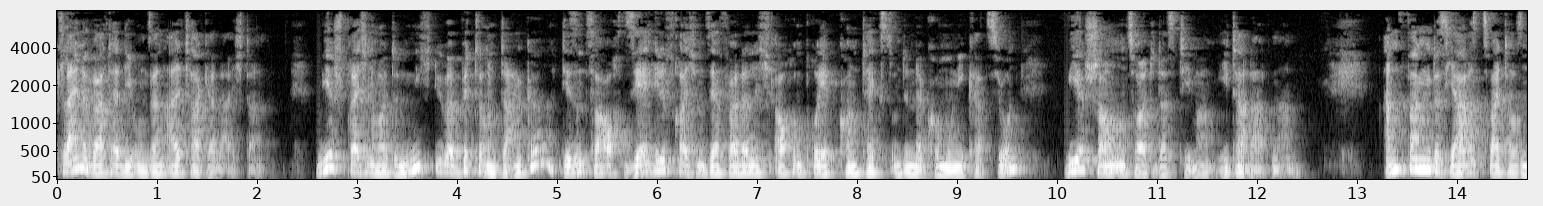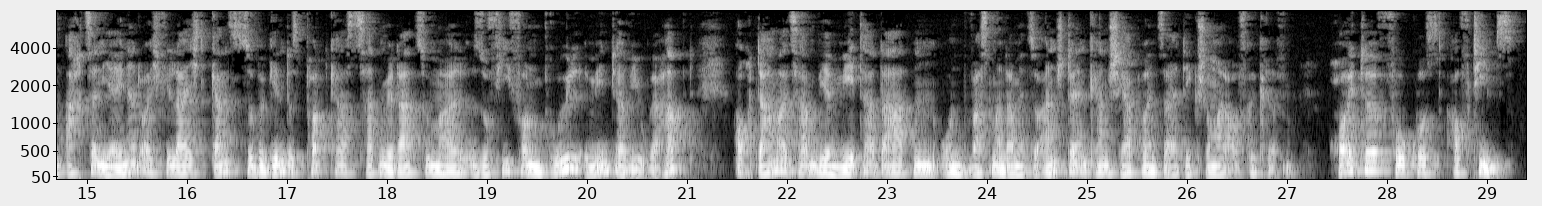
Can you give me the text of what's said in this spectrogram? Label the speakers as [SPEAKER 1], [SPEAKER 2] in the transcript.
[SPEAKER 1] Kleine Wörter, die unseren Alltag erleichtern. Wir sprechen heute nicht über Bitte und Danke. Die sind zwar auch sehr hilfreich und sehr förderlich, auch im Projektkontext und in der Kommunikation. Wir schauen uns heute das Thema Metadaten an. Anfang des Jahres 2018, ihr erinnert euch vielleicht, ganz zu Beginn des Podcasts hatten wir dazu mal Sophie von Brühl im Interview gehabt. Auch damals haben wir Metadaten und was man damit so anstellen kann, SharePoint-seitig schon mal aufgegriffen. Heute Fokus auf Teams.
